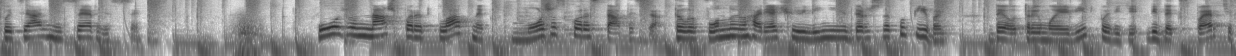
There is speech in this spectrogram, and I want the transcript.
спеціальні сервіси. Кожен наш передплатник може скористатися телефонною гарячою лінією держзакупівель, де отримує відповіді від експертів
